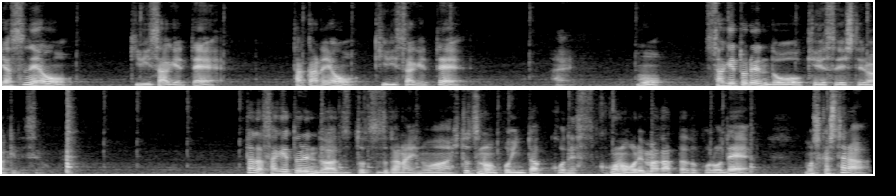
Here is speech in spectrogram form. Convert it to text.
安値を切り下げて高値を切り下げて、はい、もう下げトレンドを形成してるわけですよ。ただ下げトレンドはずっと続かないのは一つのポイントはここです。ここの折れ曲がったところでもしかしたら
